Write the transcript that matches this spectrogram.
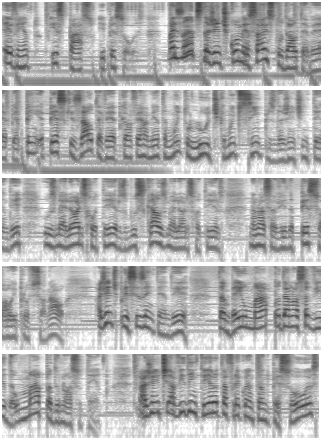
evento, espaço e pessoas. Mas antes da gente começar a estudar o TVEP, a pesquisar o TVEP, que é uma ferramenta muito lúdica, muito simples da gente entender os melhores roteiros, buscar os melhores roteiros na nossa vida pessoal e profissional, a gente precisa entender também o mapa da nossa vida, o mapa do nosso tempo. A gente a vida inteira está frequentando pessoas,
